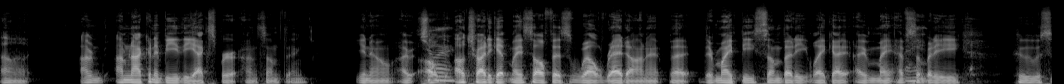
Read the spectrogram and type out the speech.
uh, I'm I'm not going to be the expert on something. You know, I, Sure. I'll, I'll try to get myself as well read on it, but there might be somebody like I, I might have Right. somebody who's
